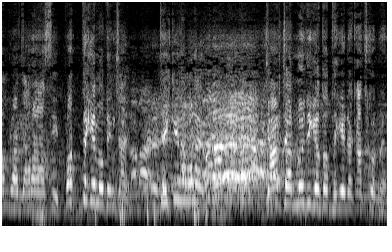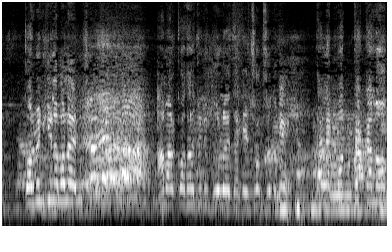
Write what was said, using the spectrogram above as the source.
আমরা যারা আছি, প্রত্যেকে মতিন সাহেব। ঠিক কিনা বলেন? যার যার নৈতিকতা থেকে এটা কাজ করবেন। করবেন কিনা বলেন? আমার কথা যদি হয়ে থাকে সংশোধনে, তাহলে প্রত্যেকটা লোক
